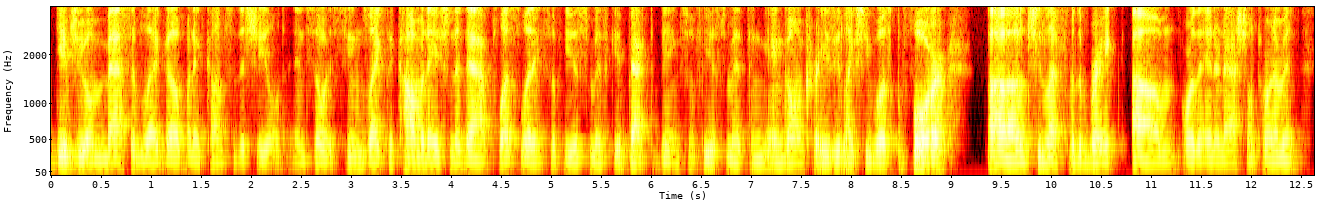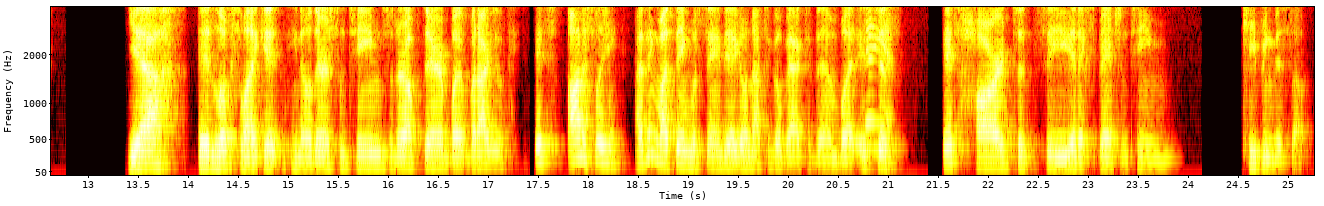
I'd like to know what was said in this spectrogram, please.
gives you a massive leg up when it comes to the shield. And so it seems like the combination of that plus letting Sophia Smith get back to being Sophia Smith and, and going crazy like she was before uh, she left for the break um, or the international tournament. Yeah, it looks like it. You know, there are some teams that are up there, but but I just it's honestly I think my thing with San Diego, not to go back to them, but it's yeah, just yeah. it's hard to see an expansion team keeping this up.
